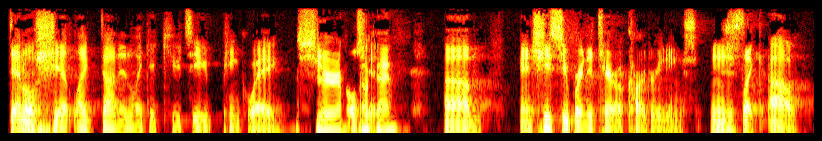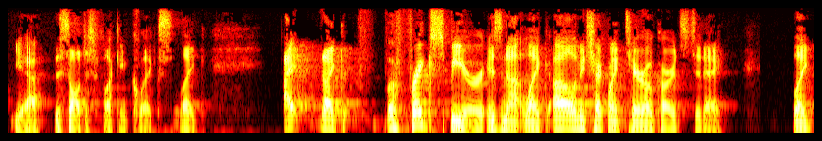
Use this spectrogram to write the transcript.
dental shit, like done in like a cutesy pink way. Sure. Bullshit. Okay. Um, and she's super into tarot card readings, and it's just like, oh yeah, this all just fucking clicks. Like, I like Frank Spear is not like, oh, let me check my tarot cards today. Like,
